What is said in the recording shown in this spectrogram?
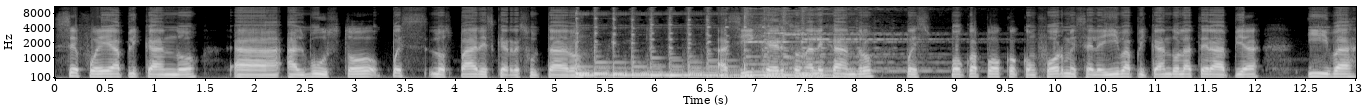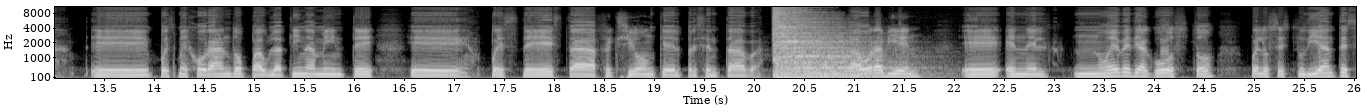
se fue aplicando al busto pues los pares que resultaron. Así Gerson Alejandro, pues poco a poco, conforme se le iba aplicando la terapia, iba eh, pues mejorando paulatinamente eh, pues de esta afección que él presentaba. Ahora bien, eh, en el 9 de agosto, pues los estudiantes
